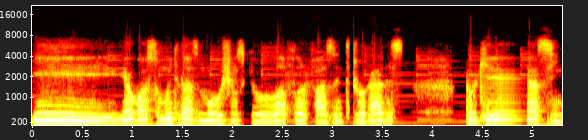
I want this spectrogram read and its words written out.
E eu gosto muito das motions que o LaFleur faz entre jogadas, porque assim,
